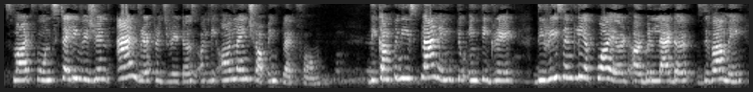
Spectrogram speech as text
smartphones, television and refrigerators on the online shopping platform. The company is planning to integrate the recently acquired Urban Ladder, Zivame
